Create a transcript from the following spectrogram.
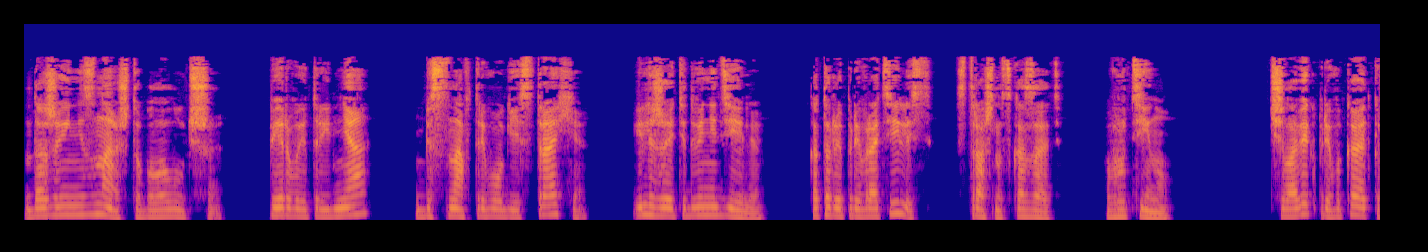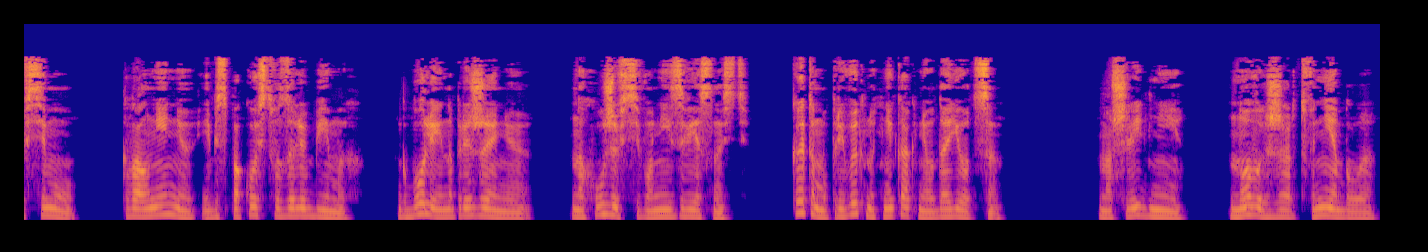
Даже и не знаю, что было лучше. Первые три дня, без сна в тревоге и страхе, или же эти две недели, которые превратились страшно сказать, в рутину. Человек привыкает ко всему, к волнению и беспокойству за любимых, к боли и напряжению, но хуже всего неизвестность. К этому привыкнуть никак не удается. Но шли дни, новых жертв не было,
